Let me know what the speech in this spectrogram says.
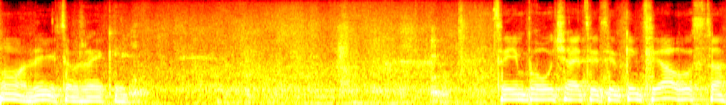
О, дивіться вже який. Це їм виходить в кінці августа.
